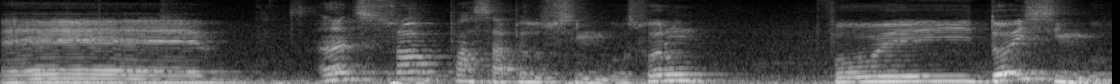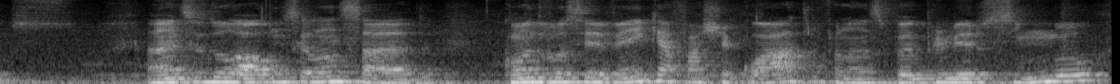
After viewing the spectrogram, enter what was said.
É, Antes, só passar pelos singles. Foram. Foi dois singles antes do álbum ser lançado. Quando você vem, que é a faixa 4, foi, lanç- foi o primeiro single,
